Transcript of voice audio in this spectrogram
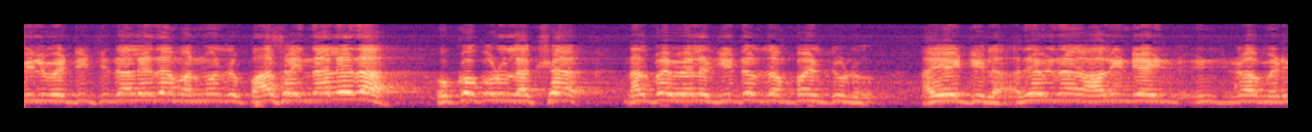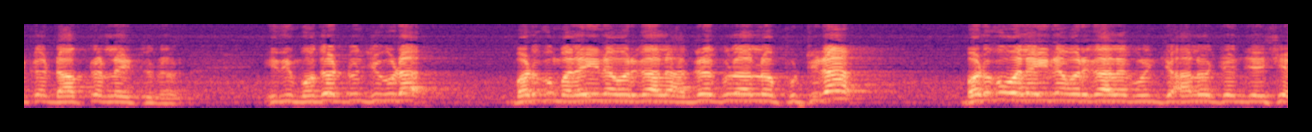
బిల్లు పెట్టించిందా లేదా మన్మోహన్ పాస్ అయిందా లేదా ఒక్కొక్కడు లక్ష నలభై వేల జీతం సంపాదించుడు ఐఐటీలో. అదేవిధంగా All India Institute of Medical డాక్టర్లు ఇస్తున్నారు ఇది మొదటి నుంచి కూడా బడుగు బలహీన వర్గాల అగ్రకులాల్లో పుట్టినా బడుగు వలైన వర్గాల గురించి ఆలోచన చేసే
